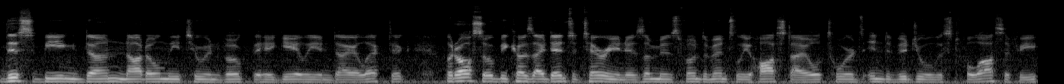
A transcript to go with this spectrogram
This being done not only to invoke the Hegelian dialectic, but also because identitarianism is fundamentally hostile towards individualist philosophy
